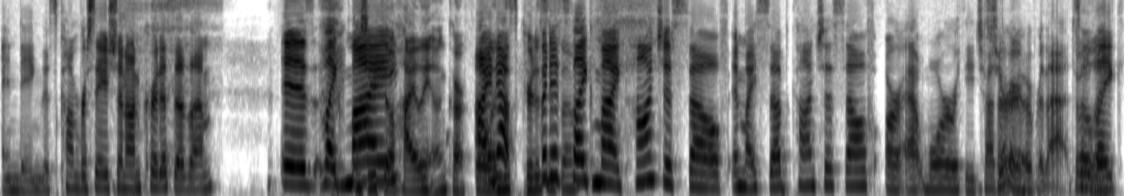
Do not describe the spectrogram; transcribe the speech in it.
ending this conversation on criticism is like you my. feel highly uncomfortable I know, but it's like my conscious self and my subconscious self are at war with each other Sure, over that. So like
